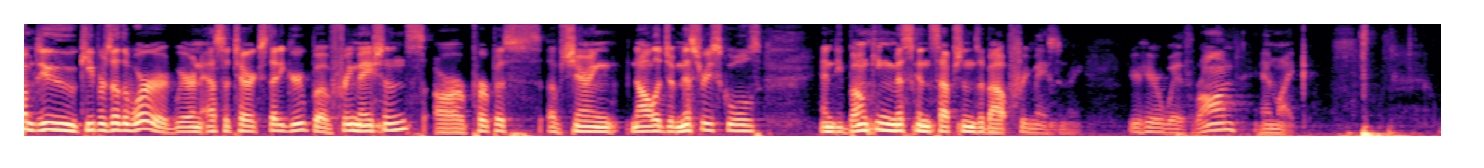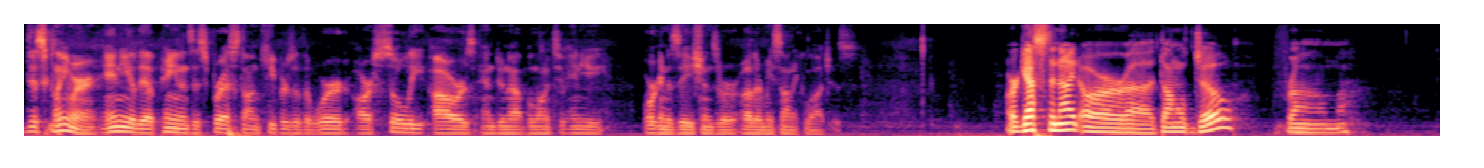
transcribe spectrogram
Welcome to Keepers of the Word. We're an esoteric study group of Freemasons. Our purpose of sharing knowledge of mystery schools and debunking misconceptions about Freemasonry. You're here with Ron and Mike. Disclaimer Any of the opinions expressed on Keepers of the Word are solely ours and do not belong to any organizations or other Masonic lodges. Our guests tonight are uh, Donald Joe from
